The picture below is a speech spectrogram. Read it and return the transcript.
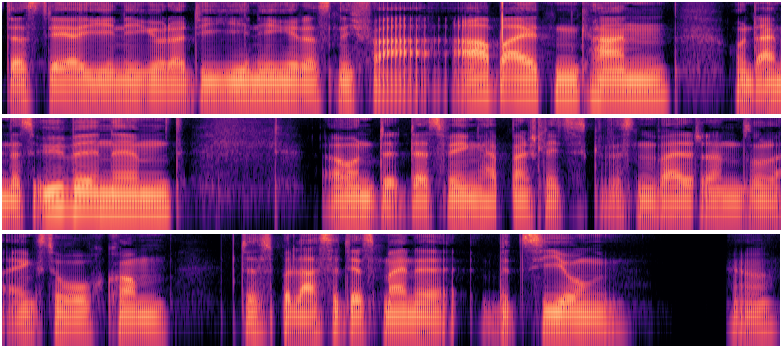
dass derjenige oder diejenige das nicht verarbeiten kann und einem das übel nimmt. Und deswegen hat man ein schlechtes Gewissen, weil dann so Ängste hochkommen, das belastet jetzt meine Beziehung. Ja. Mhm,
